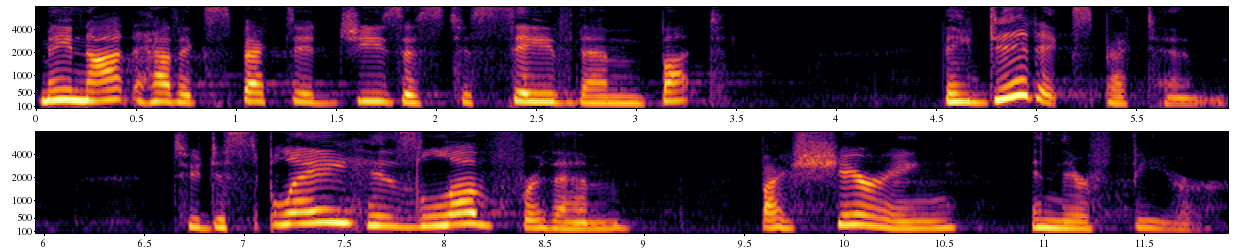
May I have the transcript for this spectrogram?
may not have expected Jesus to save them, but they did expect him to display his love for them by sharing in their fear.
